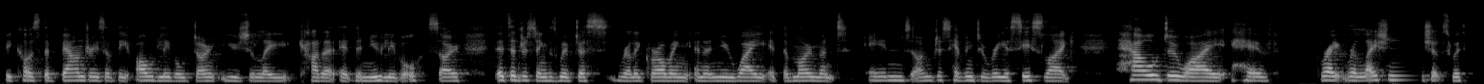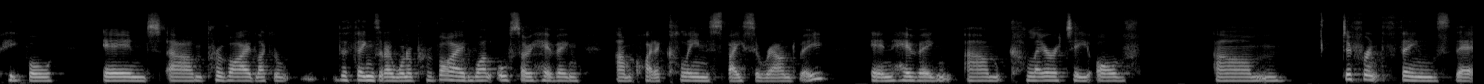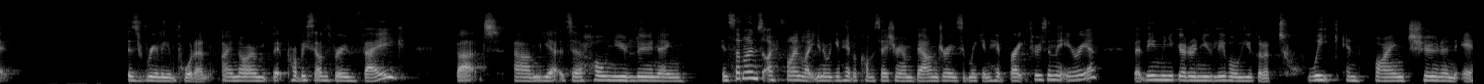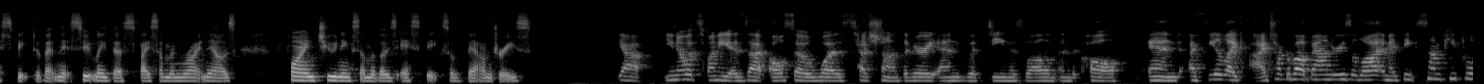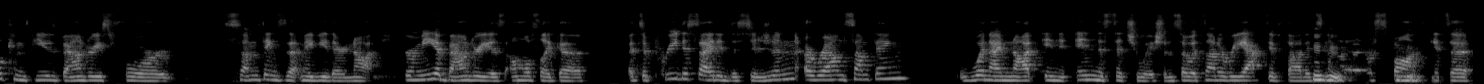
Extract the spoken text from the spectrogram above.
because the boundaries of the old level don't usually cut it at the new level. So it's interesting because we're just really growing in a new way at the moment. And I'm just having to reassess like, how do I have great relationships with people and um, provide like a, the things that I want to provide while also having um, quite a clean space around me and having um, clarity of um, different things that is really important. I know that probably sounds very vague, but um, yeah, it's a whole new learning. And sometimes I find like, you know, we can have a conversation around boundaries and we can have breakthroughs in the area. But then when you go to a new level, you've got to tweak and fine tune an aspect of it. And that's certainly the space I'm in right now is fine tuning some of those aspects of boundaries. Yeah. You know, what's funny is that also was touched on at the very end with Dean as well in the call and I feel like I talk about boundaries a lot, and I think some people confuse boundaries for some things that maybe they're not. For me, a boundary is almost like a it's a pre-decided decision around something when I'm not in in the situation. So it's not a reactive thought. It's mm-hmm. not a response. Mm-hmm. It's a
